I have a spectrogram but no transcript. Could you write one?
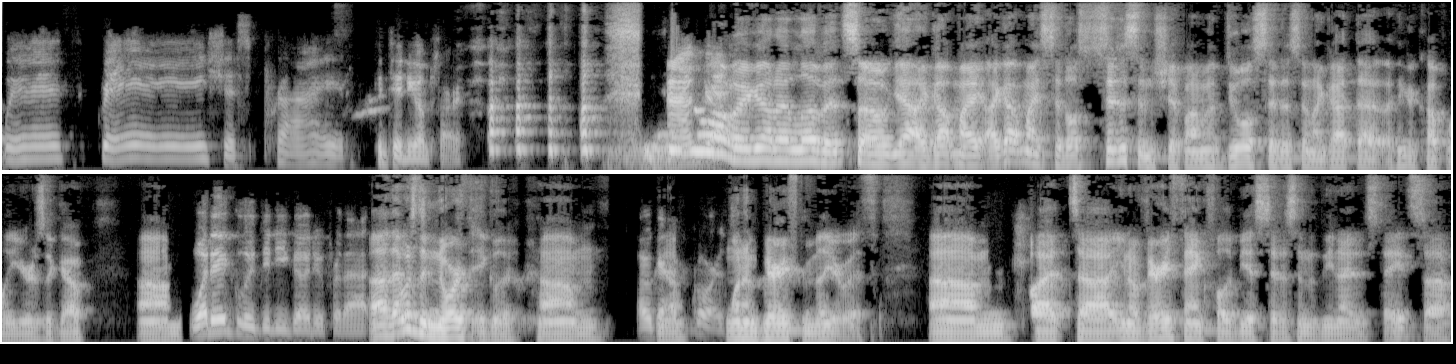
with gracious pride. Continue. I'm sorry. oh my god, I love it. So yeah, I got my I got my citizenship. I'm a dual citizen. I got that I think a couple of years ago. Um, what igloo did you go to for that? Uh, that was the North Igloo. Um, okay, you know, of course. One I'm very familiar with. Um, but uh, you know, very thankful to be a citizen of the United States. Uh,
